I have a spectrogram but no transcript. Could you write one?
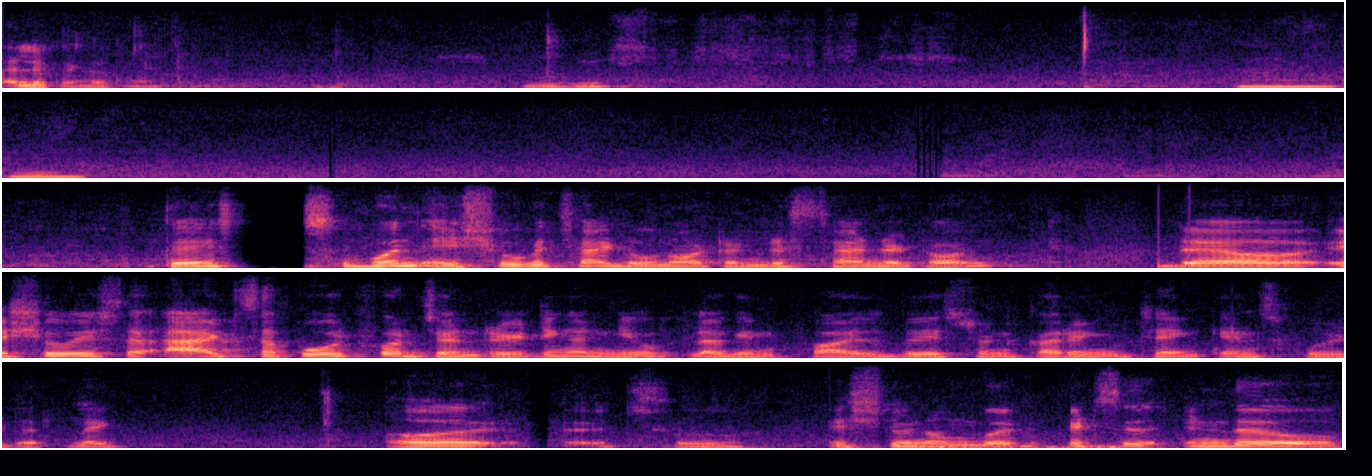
I'll look into that. And, uh, there's one issue which I do not understand at all. The issue is the add support for generating a new plugin file based on current Jenkins folder. Like, uh, it's uh, issue number. It's uh, in the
